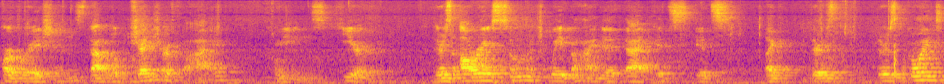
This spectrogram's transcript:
corporations that will gentrify Queens here. There's already so much weight behind it that it's it's like there's there's going to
